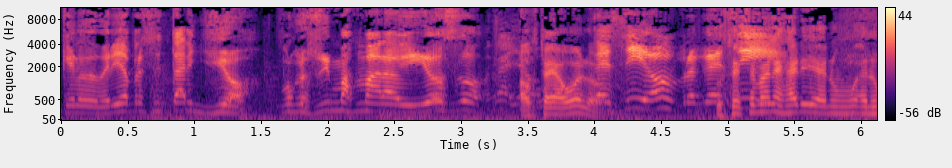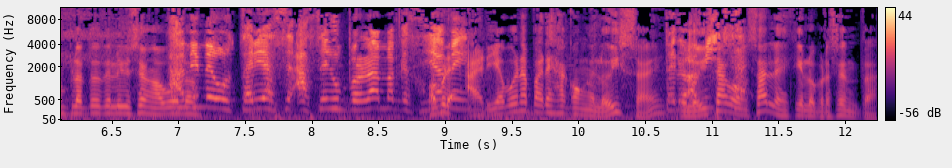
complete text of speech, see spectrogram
que lo debería presentar yo, porque soy más maravilloso. ¿A usted, abuelo? Que sí, hombre, que ¿Usted sí. se manejaría en un, en un plato de televisión, A abuelo? mí me gustaría hace- hacer un programa que se Hombre, llame... haría buena pareja con Eloísa, ¿eh? Pero a mí Eloísa sa- González es quien lo presenta.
